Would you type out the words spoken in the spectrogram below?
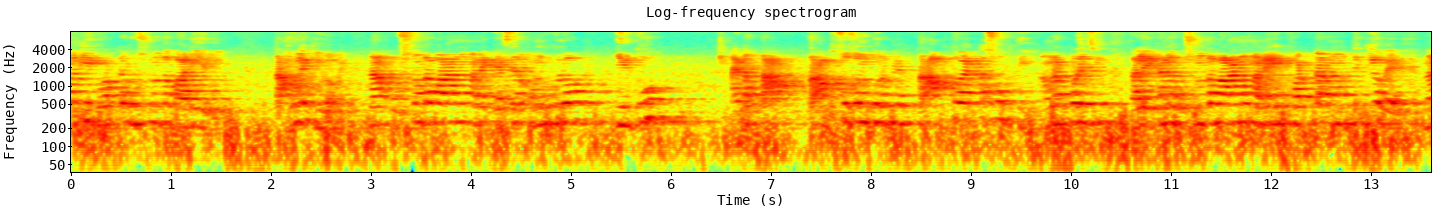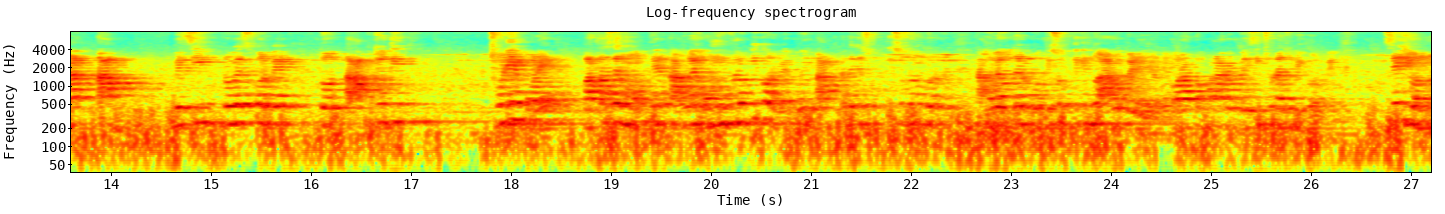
আমি এই ঘরটার উষ্ণতা বাড়িয়ে দিই তাহলে কি হবে? না, উষ্ণতা বাড়ানো মানে গ্যাসের অণুগুলো কিন্তু একটা তাপ তাপ শোষণ করবে। তাপ তো একটা শক্তি, আমরা পড়েছি তাহলে এখানে উষ্ণতা বাড়ানো মানে এই ঘরটার মধ্যে কি হবে? না, তাপ বেশি প্রবেশ করবে। তো তাপ যদি ছড়িয়ে পড়ে বাতাসের মধ্যে, তাহলে অণুগুলো কি করবে? ওই তাপটা থেকে শক্তি শোষণ করবে। তাহলে ওদের গতিশক্তি কিন্তু আরও বেড়ে যাবে। ওরা তখন আরও বেশি ছোটাছুটি করবে। সেই জন্য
